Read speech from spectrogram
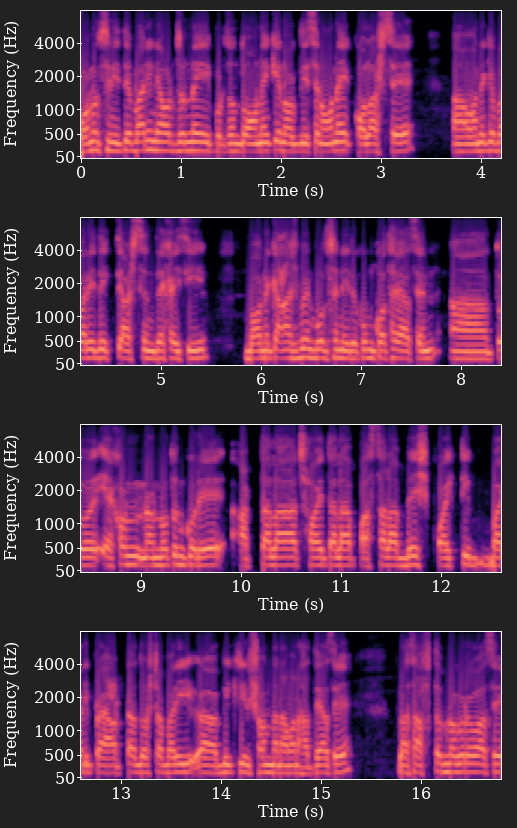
বনশ্রীতে বাড়ি নেওয়ার জন্য এই পর্যন্ত অনেকে নক দিয়েছেন, অনেক কল আসছে। অনেকে বাড়ি দেখতে আসছেন, দেখাইছি, বা অনেকে আসবেন বলছেন এরকম কথাই আছেন। তো এখন নতুন করে আটতলা, ছয়তলা, পাঁচতলা বেশ কয়েকটি বাড়ি, প্রায় আটটা, দশটা বাড়ি বিক্রির সন্ধান আমার হাতে আছে। প্লাস আফতাবনগরেও আছে।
